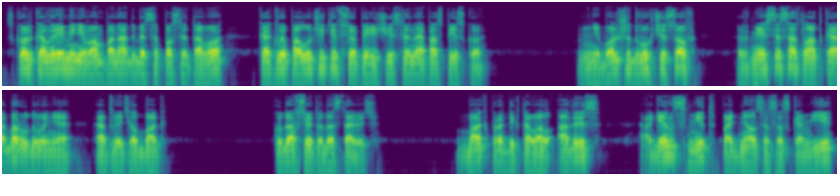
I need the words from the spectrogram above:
«Сколько времени вам понадобится после того, как вы получите все перечисленное по списку?» «Не больше двух часов, вместе с отладкой оборудования», — ответил Баг. «Куда все это доставить?» Баг продиктовал адрес, Агент Смит поднялся со скамьи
